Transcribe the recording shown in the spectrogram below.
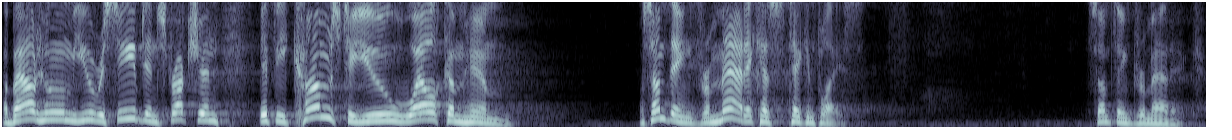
about whom you received instruction. If he comes to you, welcome him. Well, something dramatic has taken place. Something dramatic.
